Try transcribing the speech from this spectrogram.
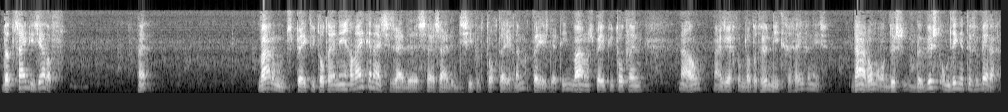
Dat zei hij zelf. Waarom spreekt u tot hen in gelijkenis? Zeiden zei de discipelen toch tegen hem, Matthäus 13. Waarom spreekt u tot hen nou, hij zegt omdat het hun niet gegeven is. Daarom, dus bewust om dingen te verbergen.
